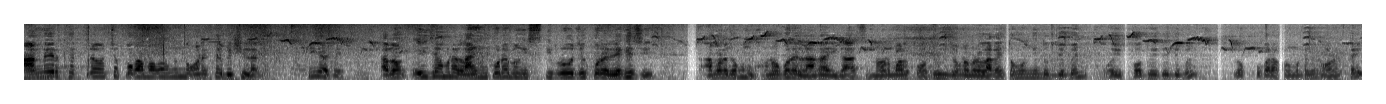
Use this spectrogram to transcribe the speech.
ধানের ক্ষেত্রে হচ্ছে পোকামাকড় কিন্তু অনেকটাই বেশি লাগে ঠিক আছে? এবং এই যে আমরা লাইন করে এবং স্কিপ রো যে করে রেখেছি আমরা যখন ঘন করে লাগাই গাছ নর্মাল পদ্ধতি যখন আমরা লাগাই তখন কিন্তু দেখবেন ওই পদ্ধতিতে দেখবেন রোগ পোকার আক্রমণটা কিন্তু অনেকটাই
